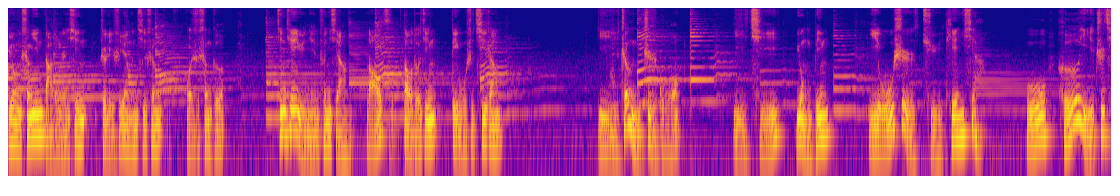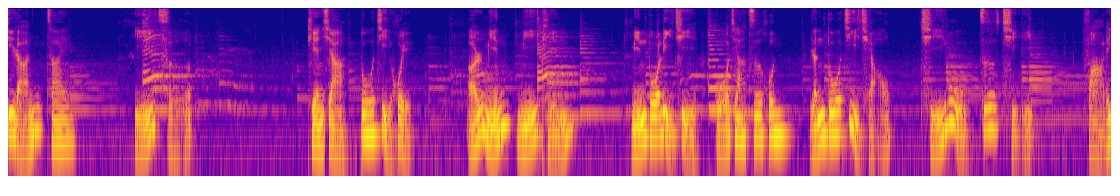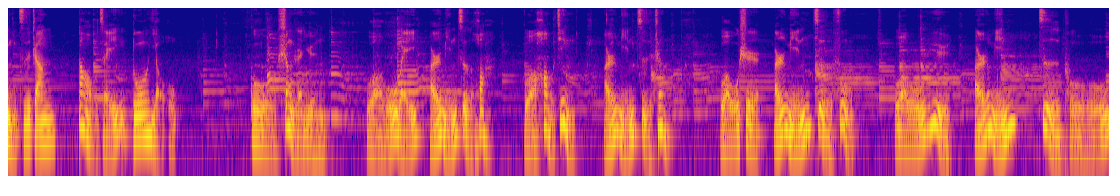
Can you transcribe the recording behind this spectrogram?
用声音打动人心，这里是愿闻其声，我是圣哥。今天与您分享《老子·道德经》第五十七章：以政治国，以奇用兵，以无事取天下，吾何以知其然哉？以此，天下多忌讳，而民弥贫；民多利器，国家滋昏；人多技巧，其物滋起。法令滋章，盗贼多有。故圣人云：“我无为而民自化。”我好静，而民自正；我无事，而民自富；我无欲，而民自朴。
